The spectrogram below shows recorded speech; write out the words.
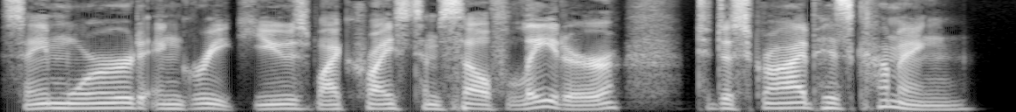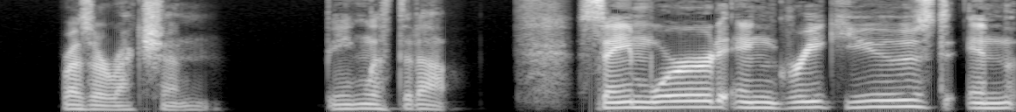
Same word in Greek used by Christ himself later to describe his coming resurrection, being lifted up. Same word in Greek used in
